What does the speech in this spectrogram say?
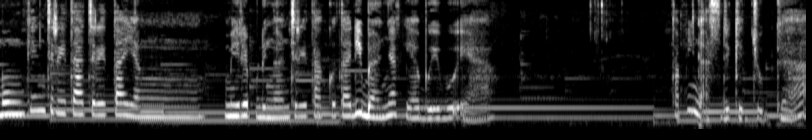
mungkin cerita-cerita yang mirip dengan ceritaku tadi banyak ya bu ibu ya. Tapi nggak sedikit juga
